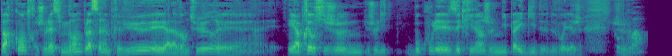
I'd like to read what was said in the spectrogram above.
Par contre, je laisse une grande place à l'imprévu et à l'aventure. Et, et après aussi, je, je lis beaucoup les écrivains. Je ne lis pas les guides de voyage. Pourquoi?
